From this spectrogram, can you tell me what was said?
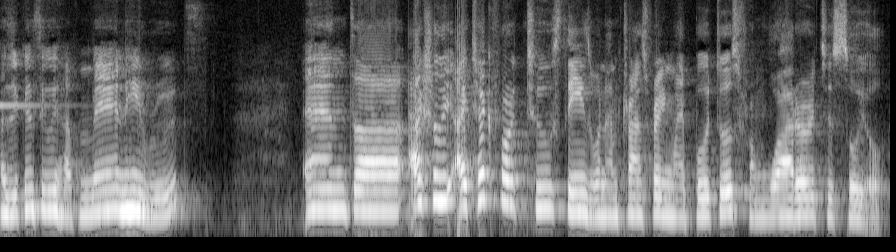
As you can see we have many roots. And uh, actually I check for two things when I'm transferring my pothos from water to soil.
